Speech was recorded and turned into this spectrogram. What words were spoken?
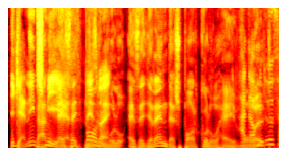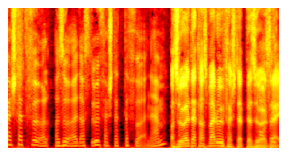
Igen, nincs Tehát miért. ez egy parkoló, ez egy rendes parkolóhely Hát volt. amit ő festett föl, a zöld, azt ő festette föl, nem? A zöldet azt már ő festette Az zöldre. egy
